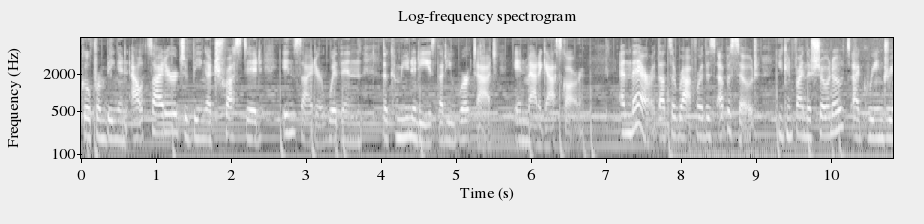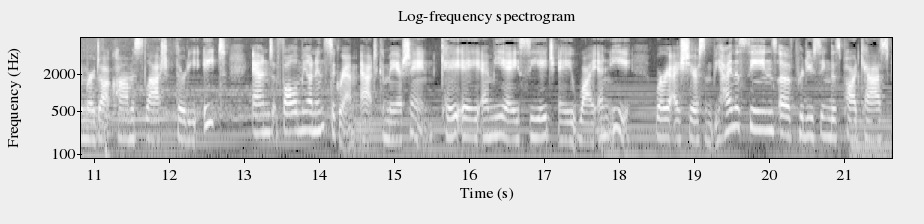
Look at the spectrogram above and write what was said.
go from being an outsider to being a trusted insider within the communities that he worked at in Madagascar. And there, that's a wrap for this episode. You can find the show notes at greendreamer.com slash 38 and follow me on Instagram at Kamea Chayne, K-A-M-E-A-C-H-A-Y-N-E, where I share some behind the scenes of producing this podcast,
